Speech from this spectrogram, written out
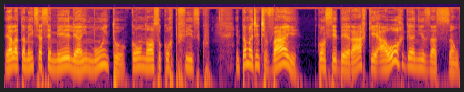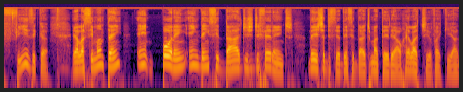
ela também se assemelha em muito com o nosso corpo físico. Então a gente vai considerar que a organização física ela se mantém, em, porém em densidades diferentes. Deixa de ser densidade material relativa aqui a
